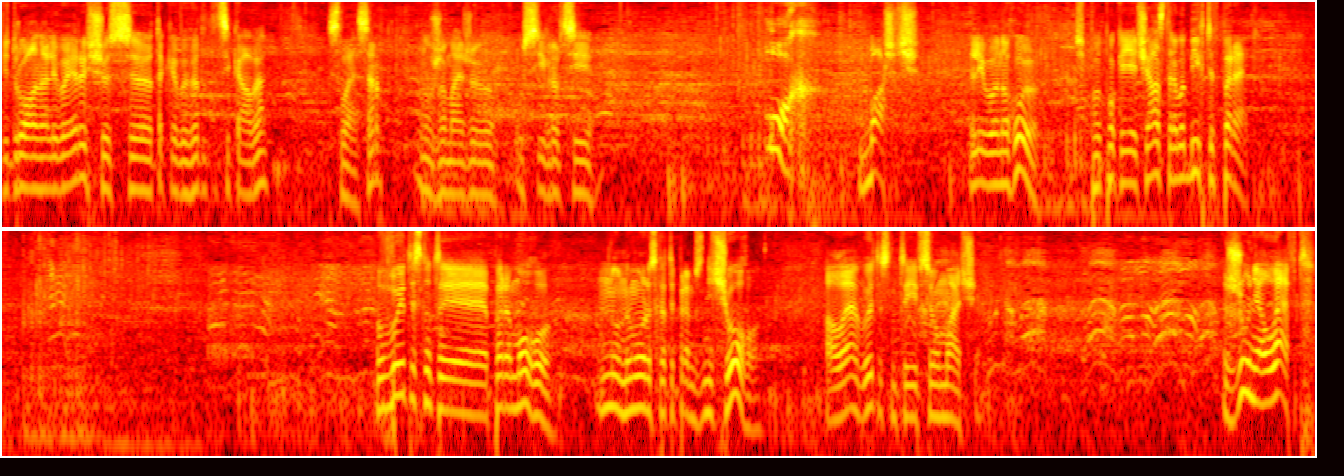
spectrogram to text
від Руана Лівейри щось е, таке вигадати цікаве. Слесар. Ну, вже майже усі гравці. Ох! Башич лівою ногою. Поки є час, треба бігти вперед. Витиснути перемогу. Ну, не можу сказати прям з нічого, але витиснути її в цьому матчі. Жуня лефт,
